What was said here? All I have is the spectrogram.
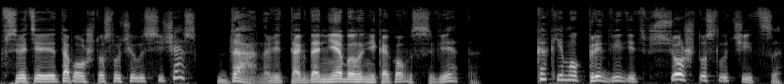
В свете того, что случилось сейчас? Да, но ведь тогда не было никакого света. Как я мог предвидеть все, что случится?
